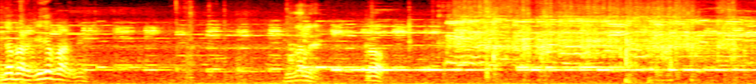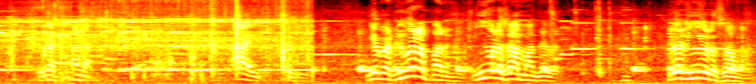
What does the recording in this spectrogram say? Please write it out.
இதை பாருங்க இதை பாருங்க முதல்ல ஓ இதான் சாமான் ஆய் சரி இங்கே பாருங்க இவரை பாருங்க. இங்கோட சாமான் இவர் இவர் இங்கே உள்ள சாமான்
